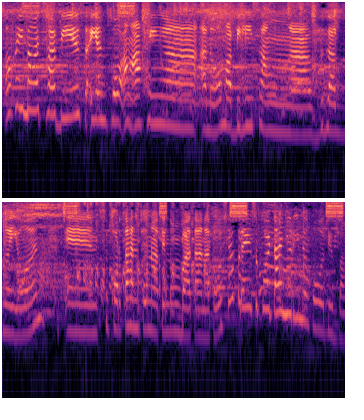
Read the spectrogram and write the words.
Okay mga chubbies, ayan po ang aking ah, ano, mabilisang ah, vlog ngayon. And supportahan po natin tong bata na to. Siyempre, supportahan nyo rin ako, di ba?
